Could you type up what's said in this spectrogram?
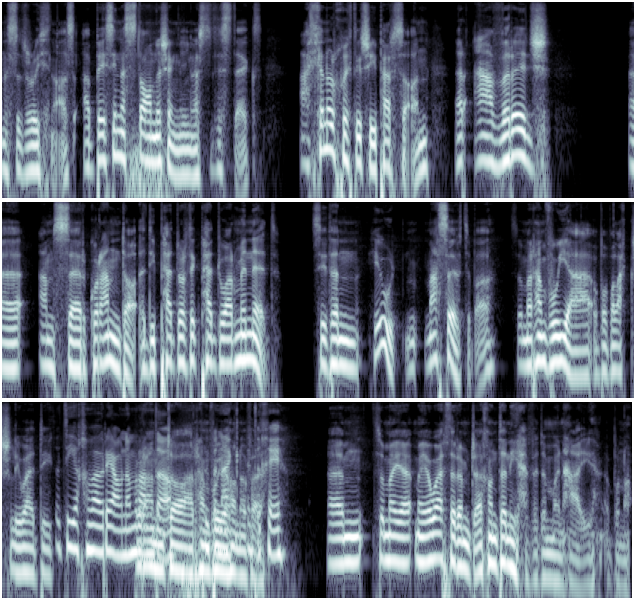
yn ystod yr wythnos, a beth sy'n astonishing yn y statistics, allan o'r 63 person, yr average uh, amser gwrando ydy 44 munud, sydd yn huge, massive, ti'n? So mae'r rhan fwyaf o bobl actually wedi... So diolch yn fawr iawn am rando. Rando ar rhan fwyaf ohono fe. Ydych chi. Um, so mae e, mae e werth yr ymdrech, ond dyn ni hefyd yn mwynhau, a bod yn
